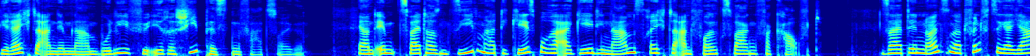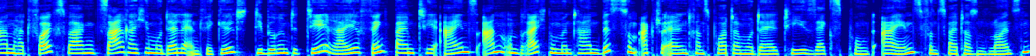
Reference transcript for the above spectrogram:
die Rechte an dem Namen Bulli für ihre Skipistenfahrzeuge. Ja, und im 2007 hat die Käsbohrer AG die Namensrechte an Volkswagen verkauft. Seit den 1950er Jahren hat Volkswagen zahlreiche Modelle entwickelt. Die berühmte T-Reihe fängt beim T1 an und reicht momentan bis zum aktuellen Transportermodell T6.1 von 2019.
